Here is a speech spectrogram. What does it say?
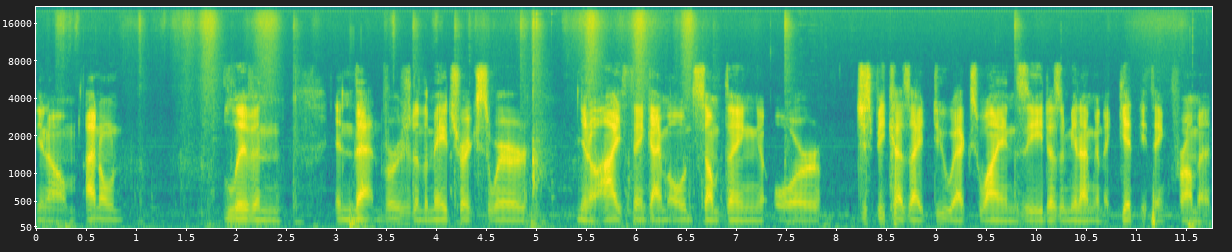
you know, I don't live in in that version of the Matrix where, you know, I think I'm owed something, or just because I do X, Y, and Z doesn't mean I'm going to get anything from it.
